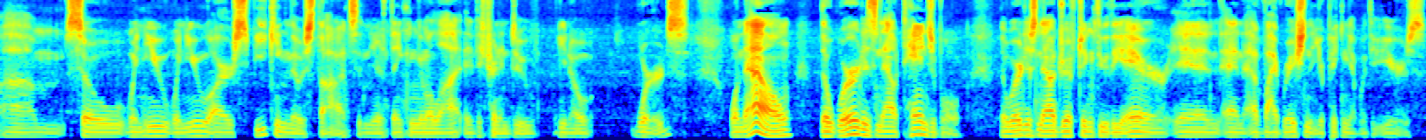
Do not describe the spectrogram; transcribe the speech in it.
Um, so when you when you are speaking those thoughts and you're thinking them a lot, they turn into you know words. Well, now the word is now tangible. The word is now drifting through the air and, and a vibration that you're picking up with your ears.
